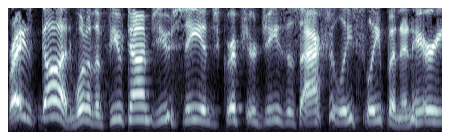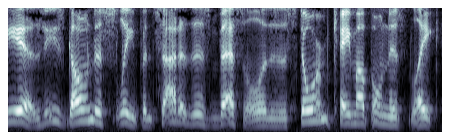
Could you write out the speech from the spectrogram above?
Praise God. One of the few times you see in Scripture Jesus actually sleeping, and here he is. He's gone to sleep inside of this vessel as a storm came up on this lake.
